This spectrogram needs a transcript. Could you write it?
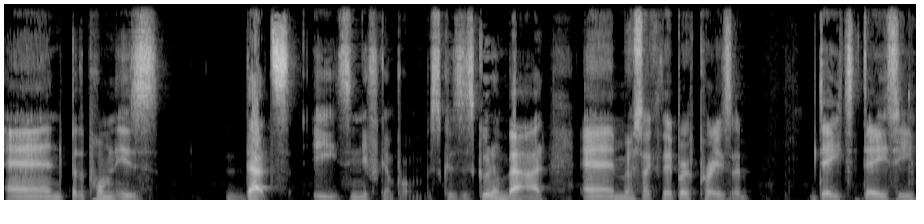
And, but the problem is, that's a significant problem because it's good and bad, and most likely they both praise a date deity.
